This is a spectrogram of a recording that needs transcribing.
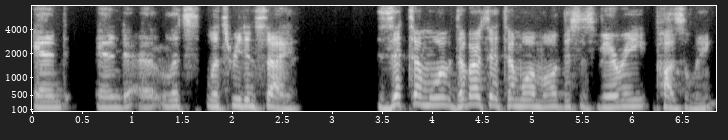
And and uh, let's let's read inside. This is very puzzling.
